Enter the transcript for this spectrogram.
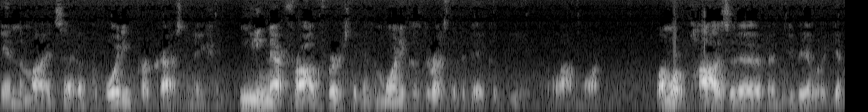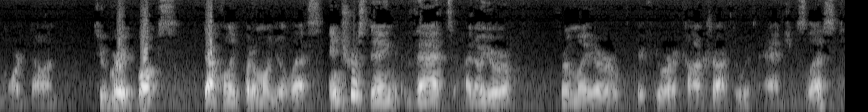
in the mindset of avoiding procrastination, eating that frog first thing in the morning because the rest of the day could be a lot more, a lot more positive, and you'd be able to get more done. Two great books. Definitely put them on your list. Interesting that I know you're familiar if you're a contractor with Angie's List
